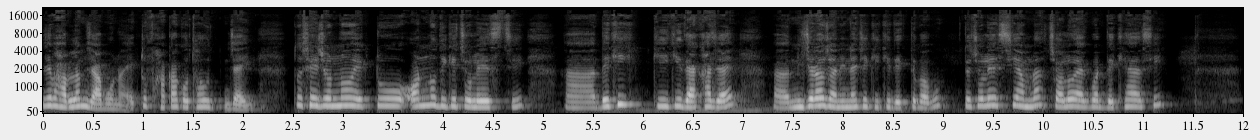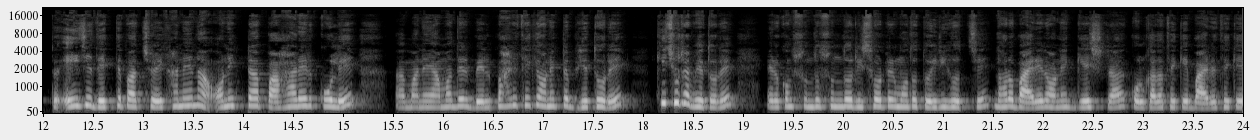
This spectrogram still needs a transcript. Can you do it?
যে ভাবলাম যাব না, একটু ফাঁকা কোথাও যাই। তো সেই জন্য একটু অন্য দিকে চলে এসেছি। দেখি কি কি দেখা যায়। নিজেরাও জানি না যে কী কী দেখতে পাবো। তো চলে এসেছি আমরা। চলো একবার দেখে আসি। তো এই যে দেখতে পাচ্ছ, এখানে না অনেকটা পাহাড়ের কোলে মানে আমাদের বেলপাহাড়ি থেকে অনেকটা ভেতরে, কিছুটা ভেতরে এরকম সুন্দর সুন্দর রিসোর্টের মতো তৈরি হচ্ছে। ধরো বাইরের অনেক গেস্টরা কলকাতা থেকে, বাইরে থেকে,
